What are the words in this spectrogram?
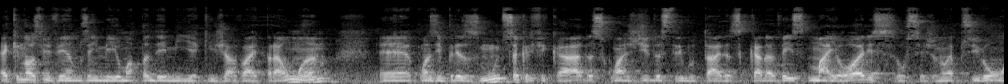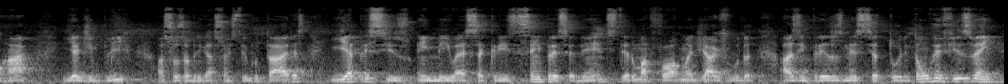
é que nós vivemos em meio a uma pandemia que já vai para um ano, é, com as empresas muito sacrificadas, com as dívidas tributárias cada vez maiores, ou seja, não é possível honrar e adimplir as suas obrigações tributárias e é preciso, em meio a essa crise sem precedentes, ter uma forma de ajuda às empresas nesse setor. Então o Refis vem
